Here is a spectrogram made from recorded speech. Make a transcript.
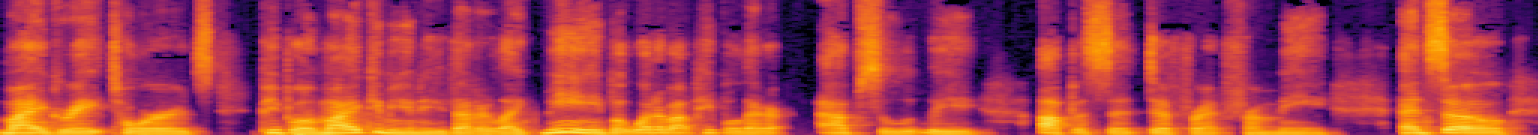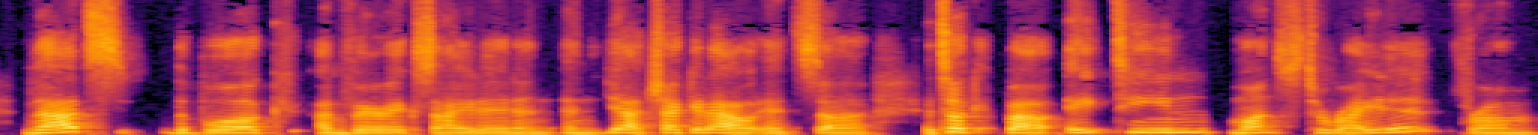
migrate towards people in my community that are like me but what about people that are absolutely opposite different from me? And so that's the book. I'm very excited. And and yeah check it out. It's uh it took about 18 months to write it from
